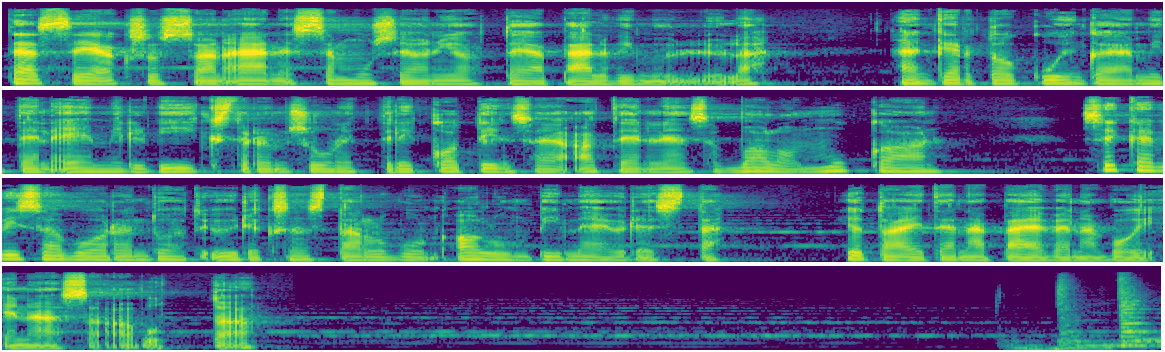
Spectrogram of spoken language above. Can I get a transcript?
Tässä jaksossa on äänessä museonjohtaja Pälvi Myllylä. Hän kertoo kuinka ja miten Emil Wikström suunnitteli kotinsa ja Ateneensa valon mukaan sekä Visavuoren 1900-luvun alun pimeydestä, jota ei tänä päivänä voi enää saavuttaa – Thank you.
